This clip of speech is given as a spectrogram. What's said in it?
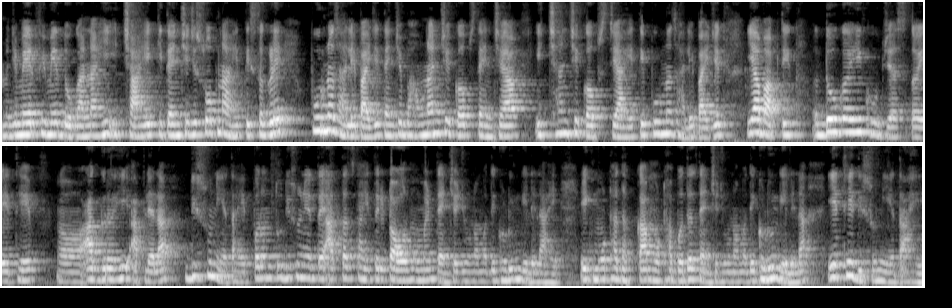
म्हणजे मेल फिमेल दोघांनाही इच्छा आहे की त्यांचे जे स्वप्न आहेत ते सगळे पूर्ण झाले पाहिजेत. त्यांचे भावनांचे कप्स त्यांच्या इच्छांचे कप्स जे आहेत ते पूर्ण झाले पाहिजेत. या बाबतीत दोघंही खूप जास्त येथे आग्रही आपल्याला दिसून येत आहे परंतु दिसून येत आहे आत्ताच काहीतरी टॉवर मुवमेंट त्यांच्या जीवनामध्ये घडून गेलेला आहे. एक मोठा धक्का मोठा बदल त्यांच्या जीवनामध्ये घडून गेलेला येथे दिसून येत आहे.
